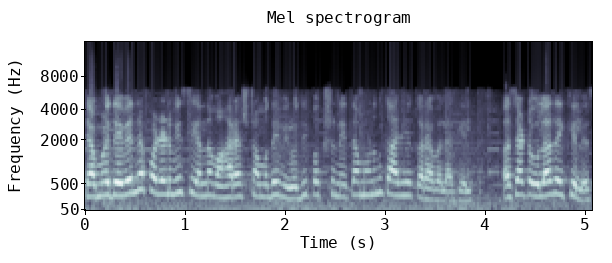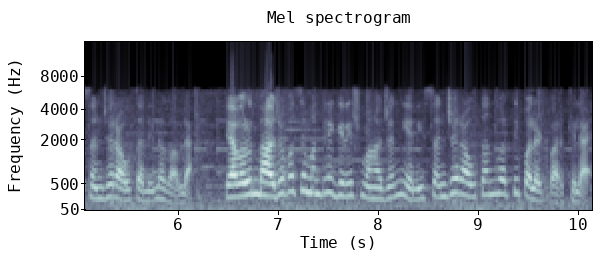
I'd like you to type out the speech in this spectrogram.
त्यामुळे देवेंद्र फडणवीस यांना महाराष्ट्रामध्ये विरोधी पक्षनेता म्हणून कार्य करावं लागेल असा टोला देखील संजय राऊतांनी लगावला. यावरून भाजपचे मंत्री गिरीश महाजन यांनी संजय राऊतांवरती पलटवार केलाय.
